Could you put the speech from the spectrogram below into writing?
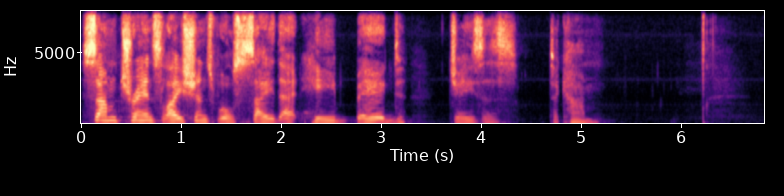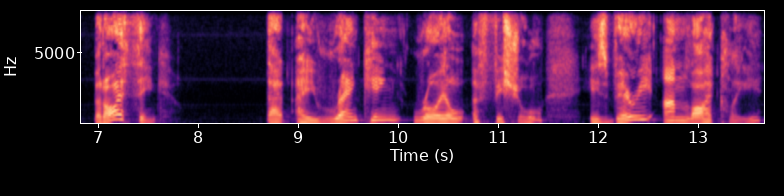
Some translations will say that he begged Jesus to come. But I think that a ranking royal official is very unlikely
